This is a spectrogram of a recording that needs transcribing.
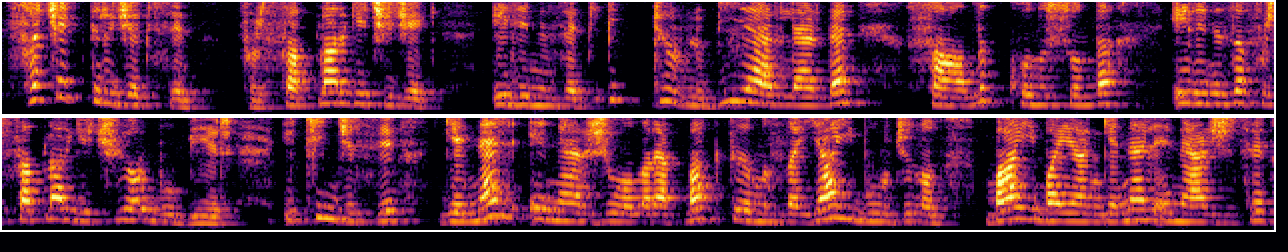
Saç ektireceksin fırsatlar geçecek elinize bir, bir türlü bir yerlerden sağlık konusunda elinize fırsatlar geçiyor bu bir. İkincisi genel enerji olarak baktığımızda yay burcunun bay bayan genel enerjisi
